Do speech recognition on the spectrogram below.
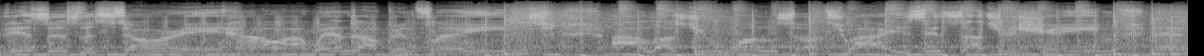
This is the story how I went up in flames. I lost you once or twice, it's such a shame that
